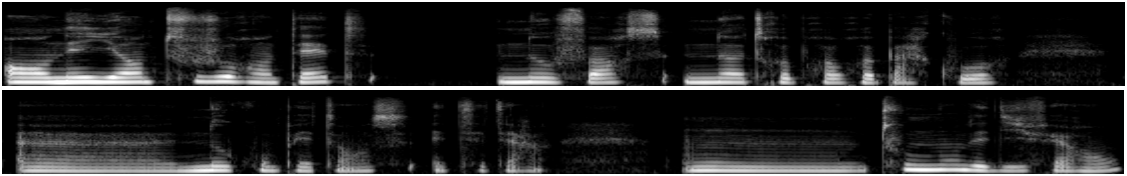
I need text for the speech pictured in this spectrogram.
en ayant toujours en tête nos forces, notre propre parcours, nos compétences, etc tout le monde est différent,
